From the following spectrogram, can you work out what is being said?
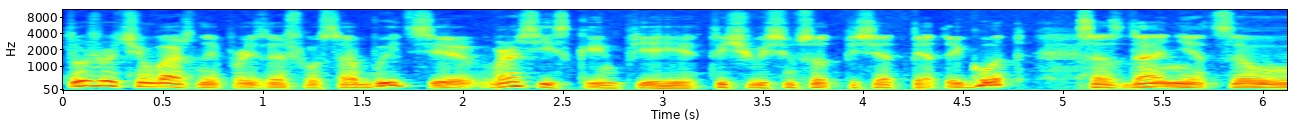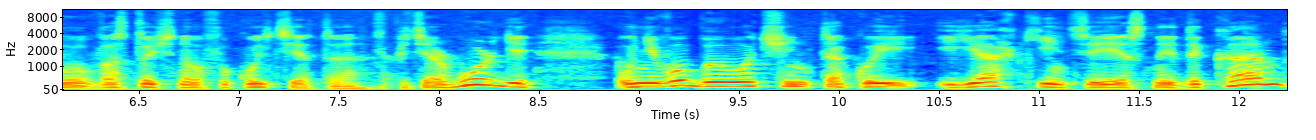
тоже очень важное произошло событие в Российской империи, 1855 год, создание целого восточного факультета в Петербурге. У него был очень такой яркий, интересный декан,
